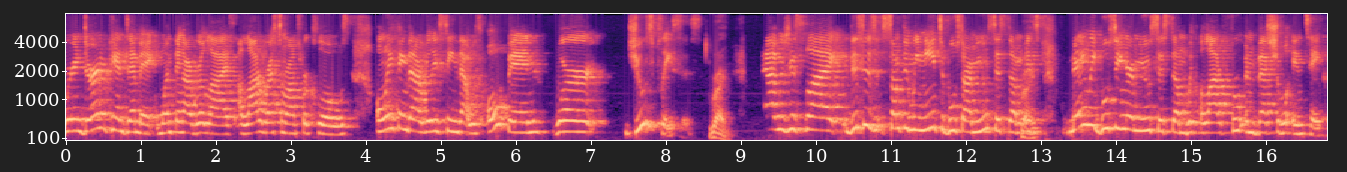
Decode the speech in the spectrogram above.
we're in during a pandemic. One thing I realized a lot of restaurants were closed. Only thing that I really seen that was open were juice places. Right. I was just like, this is something we need to boost our immune system. Right. It's mainly boosting your immune system with a lot of fruit and vegetable intake.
